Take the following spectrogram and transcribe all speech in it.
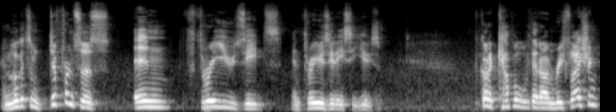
and look at some differences in 3UZs and 3UZ ECUs. I've got a couple that I'm reflashing.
